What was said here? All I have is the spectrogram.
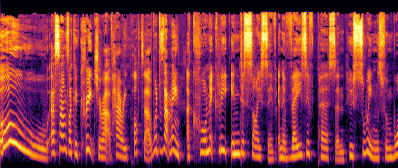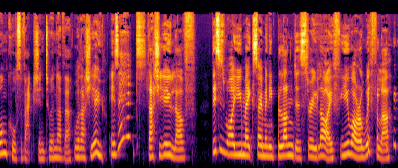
Oh, that sounds like a creature out of Harry Potter. What does that mean? A chronically indecisive and evasive person who swings from one course of action to another. Well, that's you. Is it? That's you, love. This is why you make so many blunders through life. You are a whiffler.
